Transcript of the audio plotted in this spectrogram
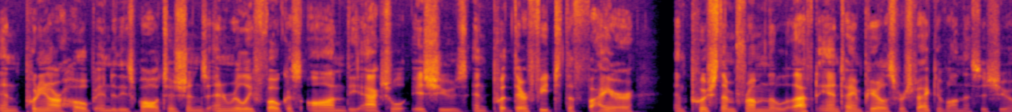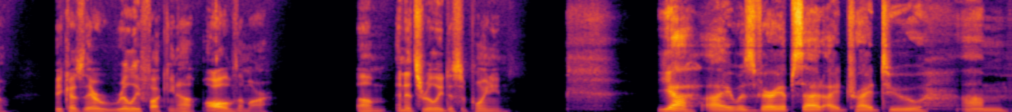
and putting our hope into these politicians and really focus on the actual issues and put their feet to the fire and push them from the left anti-imperialist perspective on this issue because they're really fucking up. All of them are. Um, and it's really disappointing. Yeah, I was very upset. I tried to um,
